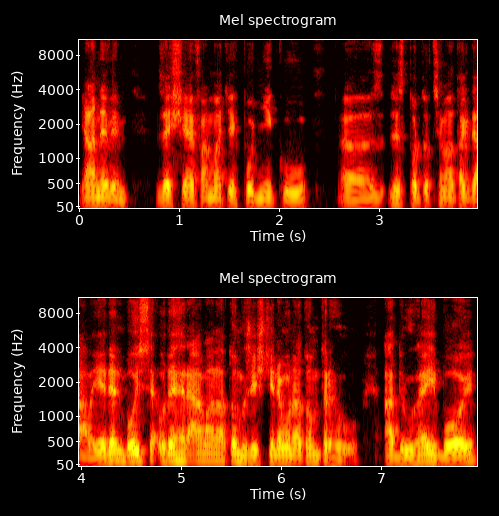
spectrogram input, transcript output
já nevím, ze šéfama těch podniků, se sportovcem a tak dále. Jeden boj se odehrává na tom hřišti nebo na tom trhu a druhý boj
